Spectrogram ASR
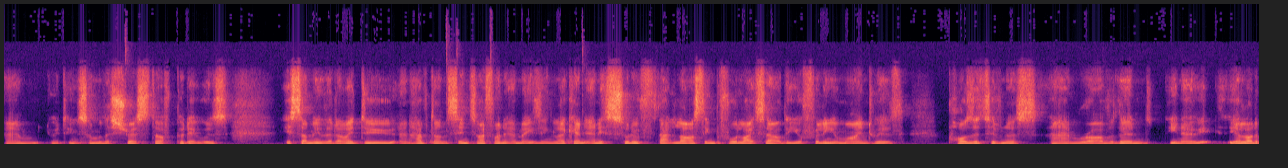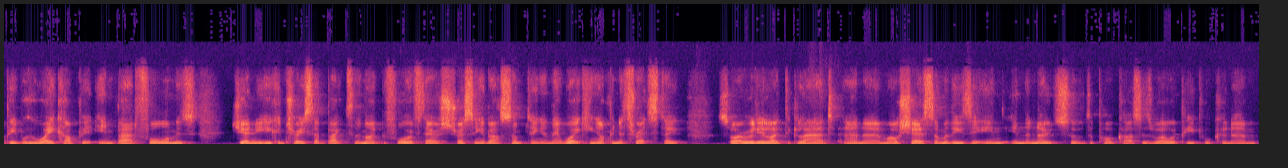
Um, we were doing some of the stress stuff, but it was it's something that I do and have done since. I find it amazing. Like, and, and it's sort of that last thing before lights out that you're filling your mind with positiveness um, rather than you know a lot of people who wake up in bad form is generally you can trace that back to the night before if they're stressing about something and they're waking up in a threat state. So I really like the GLAD, and um, I'll share some of these in in the notes of the podcast as well, where people can um,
